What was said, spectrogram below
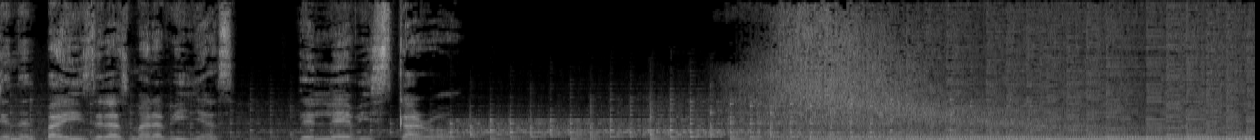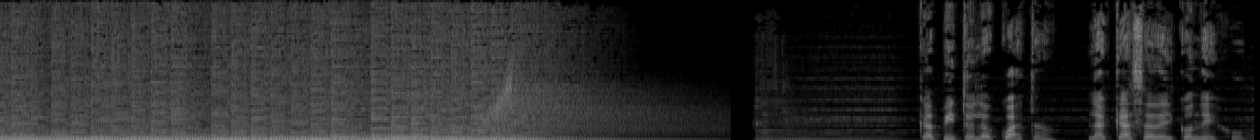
En el País de las Maravillas, de Lewis Carroll. Capítulo 4. La casa del conejo.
